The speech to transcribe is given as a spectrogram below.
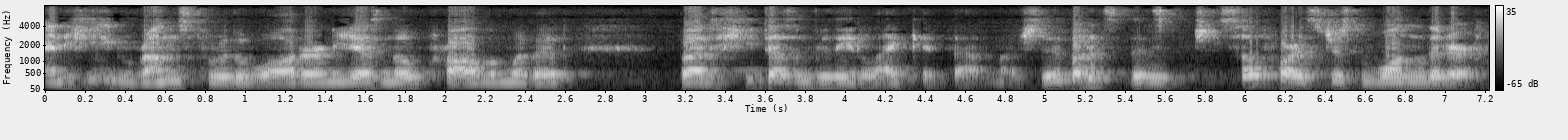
and he runs through the water, and he has no problem with it. But he doesn't really like it that much. But it's, it's so far it's just one litter.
